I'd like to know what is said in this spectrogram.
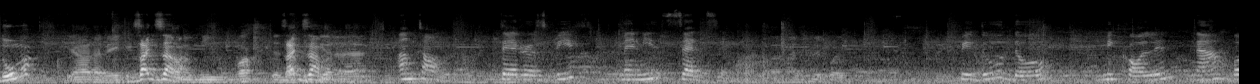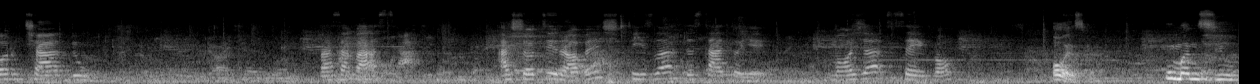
Дома. Ik, eh, Антон, ти розбив мені серце. Піду до Миколи на Борчаду. Вас-а-вас. А що ти робиш? Після достатої? Може, Moja Sevo. Oleska. Umansil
